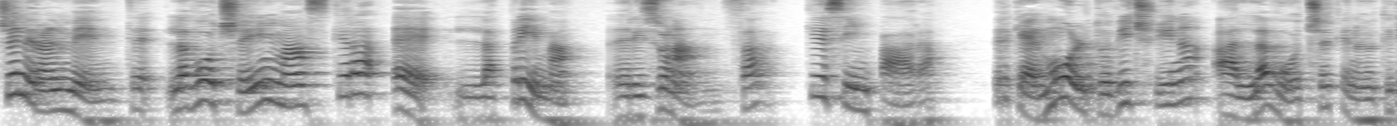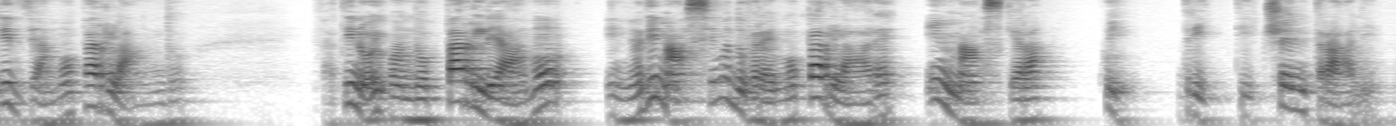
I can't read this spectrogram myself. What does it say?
Generalmente la voce in maschera è la prima risonanza che si impara perché è molto vicina alla voce che noi utilizziamo parlando. Infatti noi quando parliamo in linea di massima dovremmo parlare in maschera, qui, dritti, centrali.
